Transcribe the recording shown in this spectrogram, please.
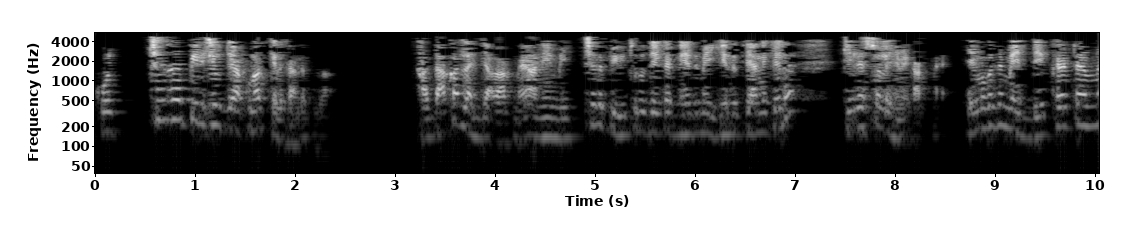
කොච්චර පිරිසිදුයක් වුණත් කෙලසන්න පුළුවන්. කදාක ලැජ්ජාවක් නැහැ. අනේ මෙච්චර පිළිතුරු දෙක නේද මේ ඉගෙන තියන්නේ කියලා කෙලස් වල එහෙම එකක් නැහැ. ඒ මොකද මේ දෙකටම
